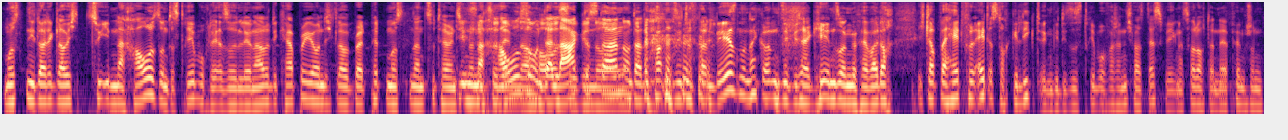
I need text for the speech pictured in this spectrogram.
mussten die Leute, glaube ich, zu ihm nach Hause und das Drehbuch, also Leonardo DiCaprio und ich glaube Brad Pitt mussten dann zu Tarantino Die nach Hause nach und da Hause, lag es genau. dann und dann konnten sie das dann lesen und dann konnten sie wieder gehen, so ungefähr. Weil doch, ich glaube, bei Hateful Eight ist doch geleakt irgendwie dieses Drehbuch. Wahrscheinlich war es deswegen. Das war doch dann der Film schon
